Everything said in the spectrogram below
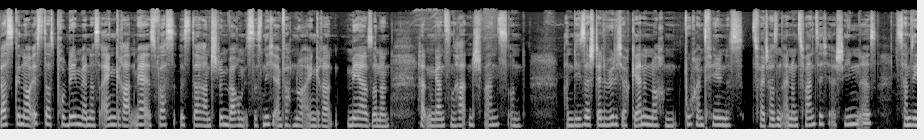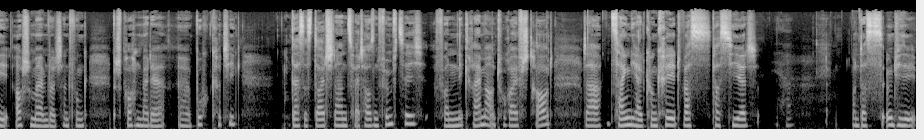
was genau ist das Problem, wenn das ein Grad mehr ist? Was ist daran schlimm? Warum ist das nicht einfach nur ein Grad mehr, sondern hat einen ganzen Rattenschwanz? Und an dieser Stelle würde ich auch gerne noch ein Buch empfehlen, das 2021 erschienen ist. Das haben Sie auch schon mal im Deutschlandfunk besprochen bei der äh, Buchkritik. Das ist Deutschland 2050 von Nick Reimer und Thoralf Straut. Da zeigen die halt konkret, was passiert, und das ist irgendwie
